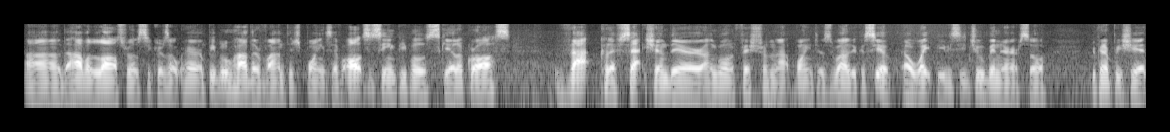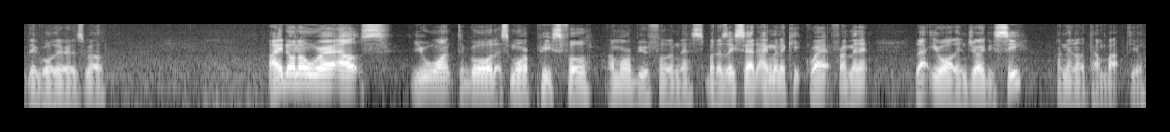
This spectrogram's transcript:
Uh, they have a lot of thrill seekers out here and people who have their vantage points. I've also seen people scale across that cliff section there and go and fish from that point as well. You can see a, a white PVC tube in there, so you can appreciate they go there as well. I don't know where else you want to go that's more peaceful and more beautiful than this. But as I said, I'm going to keep quiet for a minute, let you all enjoy the sea, and then I'll come back to you.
